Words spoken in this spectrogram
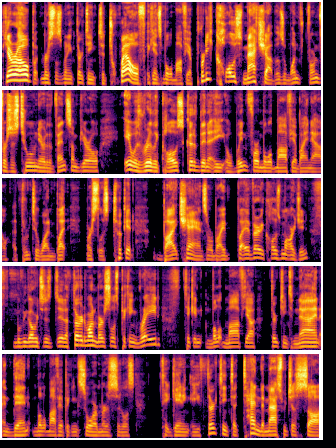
Bureau, but Merciless winning 13 to 12 against Mullet Mafia. Pretty close matchup. It was one, one versus two near the fence on Bureau. It was really close. Could have been a, a win for Mullet Mafia by now at 3 to 1, but Merciless took it by chance or by, by a very close margin. Moving over to the, to the third one, Merciless picking Raid, taking Mullet Mafia 13 to 9, and then Mullet Mafia picking Soar, Merciless gaining a 13 to 10, the match we just saw,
